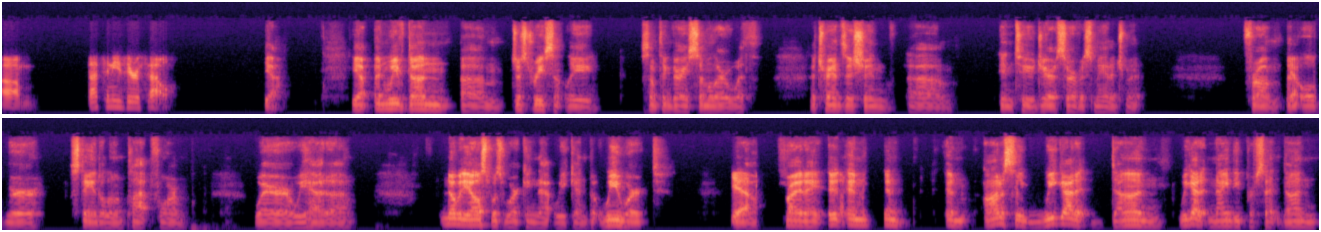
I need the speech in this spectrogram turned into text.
Um, that's an easier sell. Yeah. Yeah, and we've done um, just recently something very similar with a transition um, into Jira Service Management from an yep. older standalone platform where we had a nobody else was working that weekend, but we worked. Yeah, you know, Friday, it, and and and honestly, we got it done. We got it ninety percent done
